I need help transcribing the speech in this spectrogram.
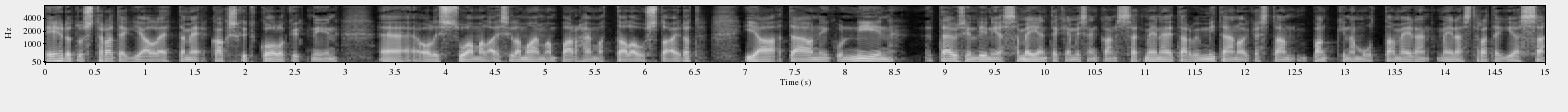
ehdotus strategialle, että me 2030 niin olisi suomalaisilla maailman parhaimmat taloustaidot. Ja tämä on niin, kuin niin täysin linjassa meidän tekemisen kanssa, että meidän ei tarvitse mitään oikeastaan pankkina muuttaa meidän, meidän strategiassa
